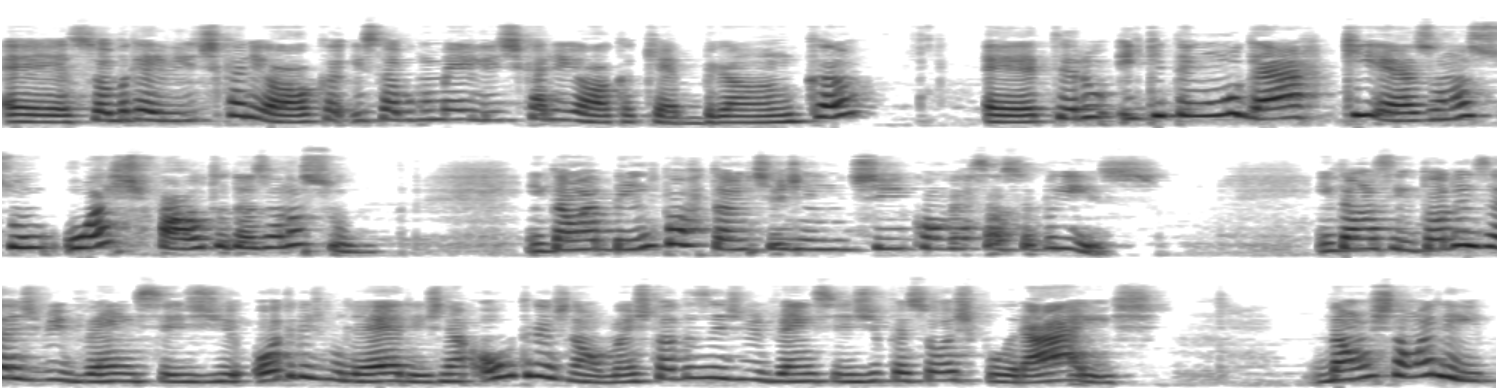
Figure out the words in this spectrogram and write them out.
é, sobre a elite carioca e sobre uma elite carioca que é branca, hétero e que tem um lugar que é a Zona Sul, o asfalto da Zona Sul. Então é bem importante a gente conversar sobre isso. Então, assim, todas as vivências de outras mulheres, né? Outras não, mas todas as vivências de pessoas plurais não estão ali.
